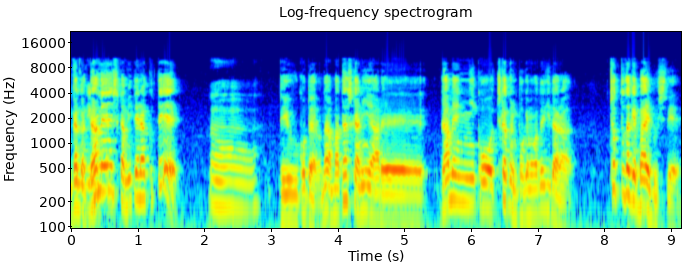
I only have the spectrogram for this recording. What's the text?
だから画面しか見てなくてうん。っていうことやろな。まあ確かにあれ、画面にこう近くにポケモンができたら、ちょっとだけバイブして、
